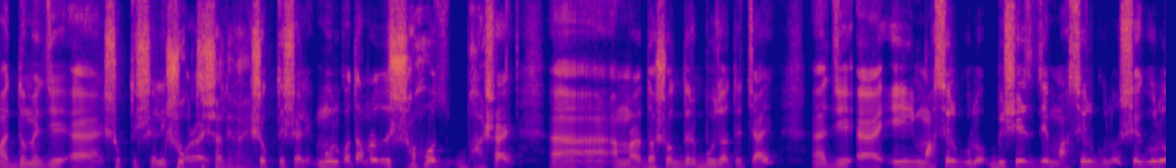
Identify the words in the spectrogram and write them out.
মাধ্যমে যে শক্তিশালী শক্তিশালী হয়। শক্তিশালী। মূল কথা আমরা যদি সহজ ভাষায় আমরা দর্শকদের বোঝাতে চাই যে এই মাসেলগুলো বিশেষ যে মাসেলগুলো সেগুলো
